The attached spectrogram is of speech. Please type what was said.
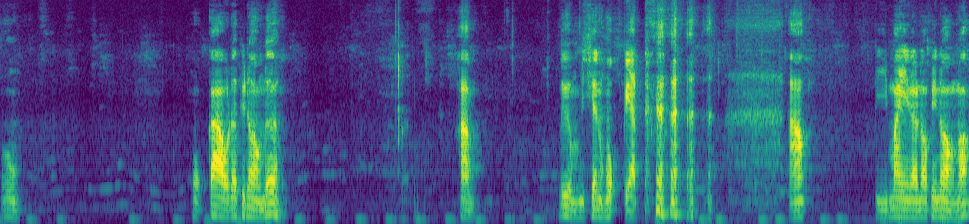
โอ้หกเก้าเด้พี่น้องเด้อครับลืมมีเชียนหกแปดเอาปีใหม่แล้วเนาะพี่น้องเนาะ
